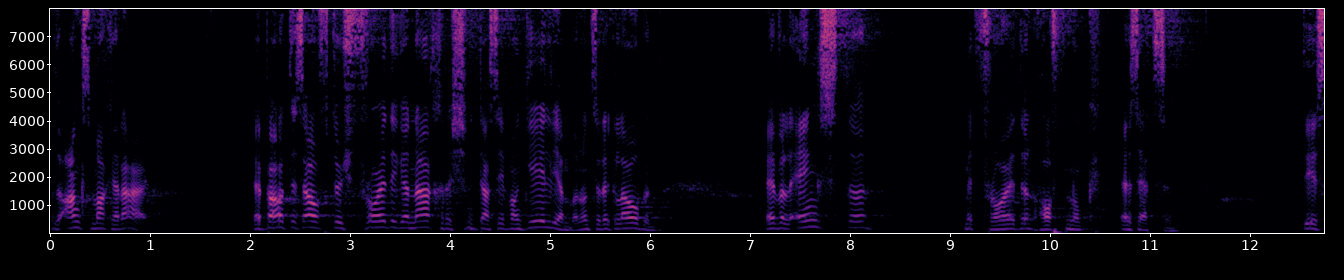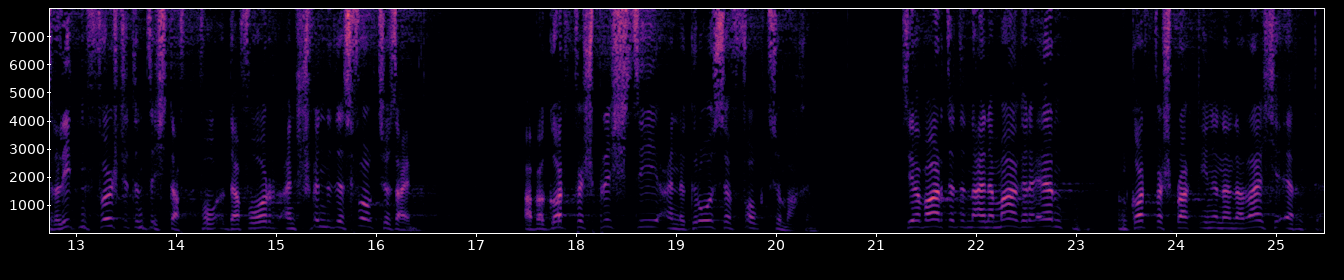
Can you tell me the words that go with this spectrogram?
oder Angstmacherei. Er baut es auf durch freudige Nachrichten, das Evangelium und unsere Glauben. Er will Ängste mit Freude und Hoffnung ersetzen. Die Israeliten fürchteten sich davor, davor, ein schwindendes Volk zu sein. Aber Gott verspricht sie, ein großes Volk zu machen. Sie erwarteten eine magere Ernte und Gott versprach ihnen eine reiche Ernte.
